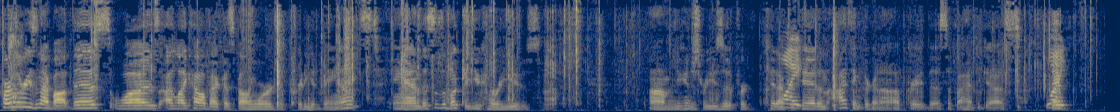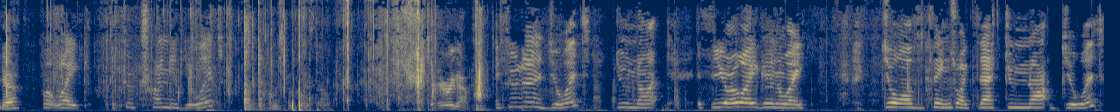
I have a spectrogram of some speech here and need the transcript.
Part of the reason I bought this was I like how Abeka's spelling words are pretty advanced. And this is a book that you can reuse. Um, you can just reuse it for kid after Like- kid. And I think they're going to upgrade this if I had to guess. Like, Yeah? but like, if you're trying to do it, I'm just going to down. There we go. if you're gonna do it, do not. If you're like gonna like do all the things like that, do not do it.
